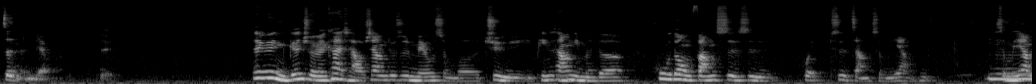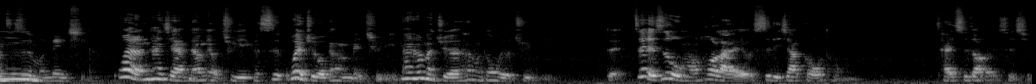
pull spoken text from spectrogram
正能量，对。那因为你跟球员看起来好像就是没有什么距离，平常你们的互动方式是会是长什么样子？嗯、什么样子是什么类型？外人看起来比较没有距离，可是我也觉得我跟他们没距离，但他们觉得他们跟我有距离。对，这也是我们后来有私底下沟通才知道的事情。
